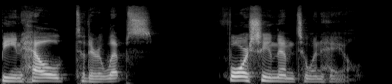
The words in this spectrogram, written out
being held to their lips, forcing them to inhale.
